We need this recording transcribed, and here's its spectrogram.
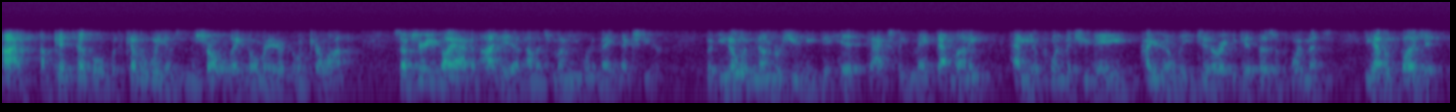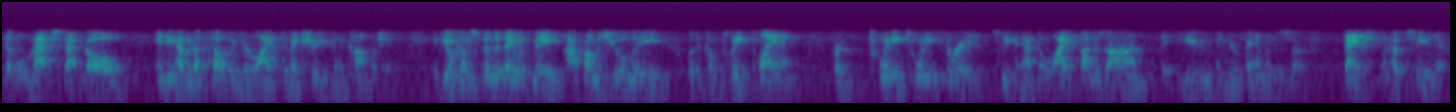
Hi, I'm Kent Temple with Keller Williams in the Charlotte Lake Norman area of North Carolina. So I'm sure you probably have an idea of how much money you want to make next year. But you know what numbers you need to hit to actually make that money? How many appointments you need, how you're going to lead generate to get those appointments? Do you have a budget that will match that goal? And do you have enough help in your life to make sure you can accomplish it? If you'll come spend the day with me, I promise you'll leave with a complete plan for 2023 so you can have the life by design that you and your family deserve. Thanks, and hope to see you there.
